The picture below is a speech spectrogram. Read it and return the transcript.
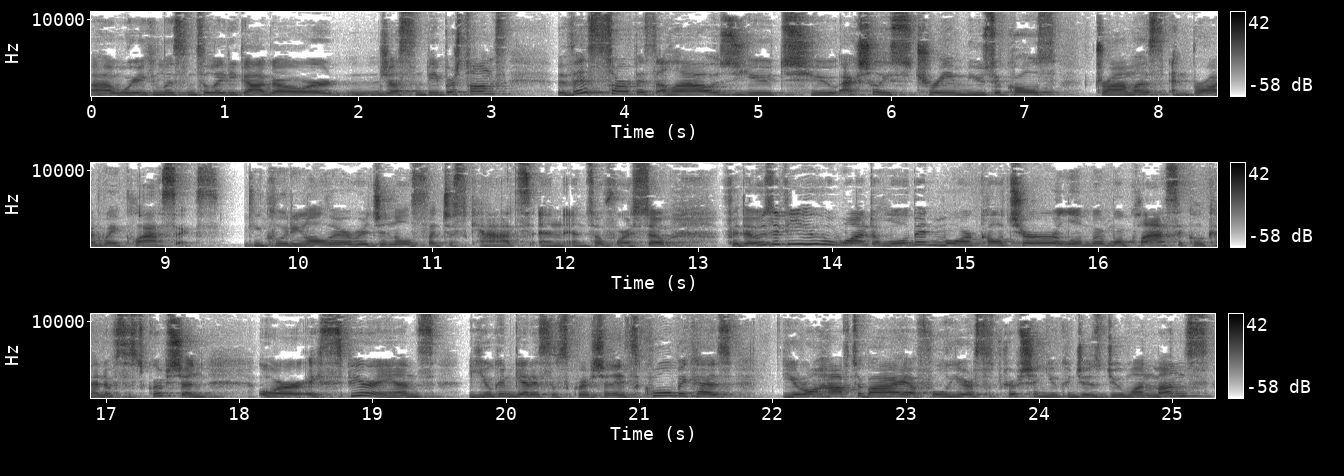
uh, where you can listen to Lady Gaga or Justin Bieber songs. This service allows you to actually stream musicals, dramas, and Broadway classics including all the originals such as cats and, and so forth. So for those of you who want a little bit more culture, a little bit more classical kind of subscription or experience, you can get a subscription. It's cool because you don't have to buy a full year subscription. You can just do one month,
